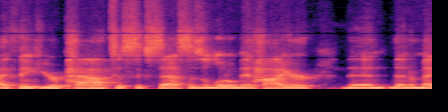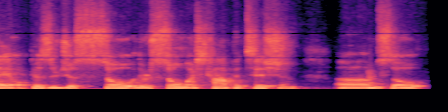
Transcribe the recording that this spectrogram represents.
I think your path to success is a little bit higher than than a male because there's just so there's so much competition. Um, so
